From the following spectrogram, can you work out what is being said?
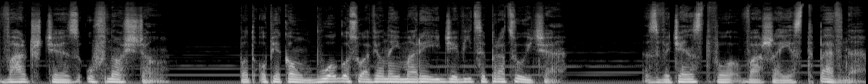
Walczcie z ufnością. Pod opieką błogosławionej Maryi Dziewicy pracujcie. Zwycięstwo wasze jest pewne.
